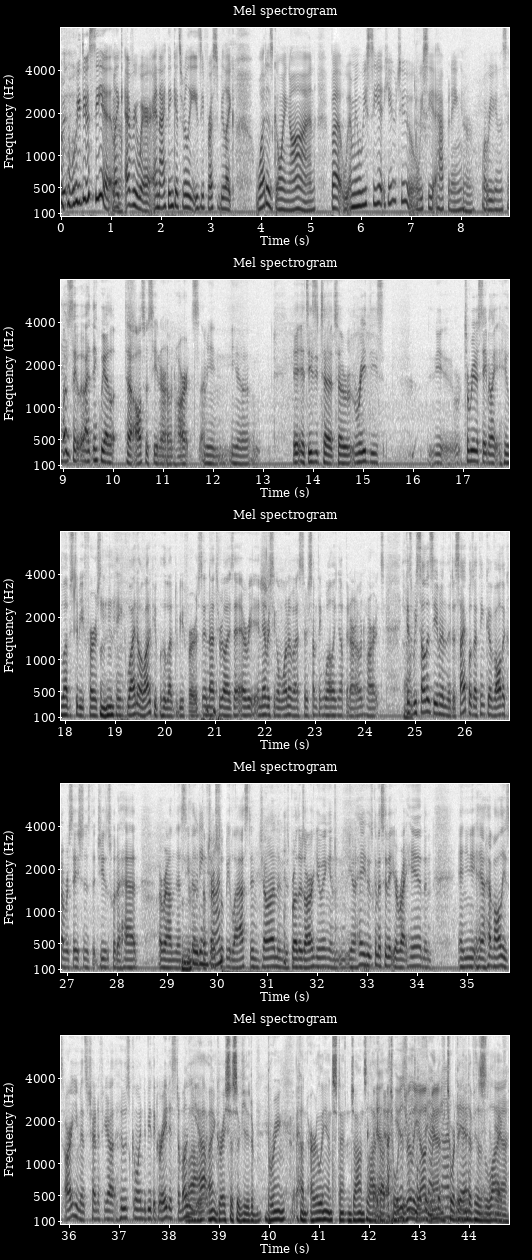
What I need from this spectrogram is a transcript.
we do see it like Yeah. everywhere and i think it's really easy for us to be like what is going on but i mean we see it here too we see it happening Yeah. what were you going to say I would say I think we have to also see it in our own hearts. I mean, you know, it, it's easy to, to read these you- to read a statement like who loves to be 1st and Mhm. to think, well, I know a lot of people who love to be first, and not to realize that every in every single one of us, there's something welling up in our own hearts. Because Yeah. we saw this even in the disciples. I think of all the conversations that Jesus would have had around this. You know, Including the first John? will be last, and John and his brothers arguing, and you know, hey, who's going to sit at your right hand? And and you have all these arguments trying to figure out who's going to be the greatest among Well, you. how ungracious of you to bring an early instant in John's life Yeah. up He toward was the, really toward young, the end man. of toward the end of his Yeah.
